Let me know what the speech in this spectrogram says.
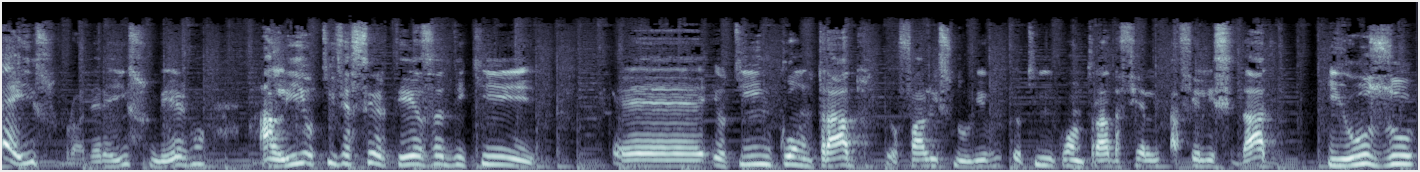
é isso, brother, é isso mesmo. Ali eu tive a certeza de que é, eu tinha encontrado, eu falo isso no livro, eu tinha encontrado a, fel- a felicidade e uso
